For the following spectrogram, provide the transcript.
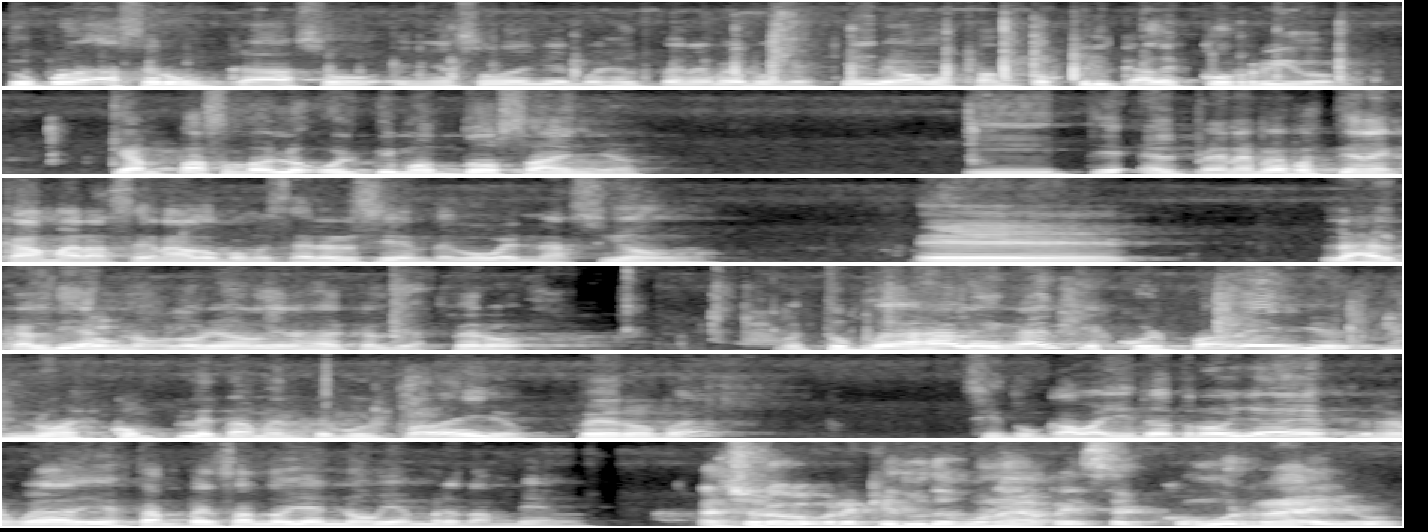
tú puedes hacer un caso en eso de que pues el PNP, porque es que llevamos tantos cricales corridos que han pasado en los últimos dos años. Y el PNP pues tiene Cámara, Senado, Comisaría Residente, Gobernación. Eh, las alcaldías no, lo único que no tiene es alcaldías, pero pues tú puedes alegar que es culpa de ellos, no es completamente culpa de ellos, pero pues, si tu caballito de Troya es, recuerda, ellos están pensando ya en noviembre también. Hacho, loco, pero es que tú te pones a pensar, ¿cómo rayo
